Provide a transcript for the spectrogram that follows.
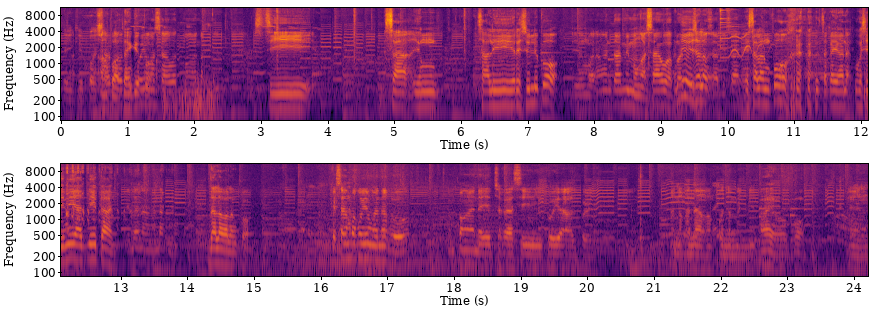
Thank you po. Opo, Shoutout thank po you yung po. asawa at mga anak niyo. Si sa yung Sally Resulio po. Yung, Parang ang dami mong asawa. Hindi, isa lang, Sabi sa isa lang po. Saka yung anak ko si Mia at Nathan. Ilan ang anak mo? Dalawa lang po. Kasama ko yung anak ko, ang panganay at saka si Kuya Albert. Anak-anakan ko naman yun. Ay, opo. Ayan.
